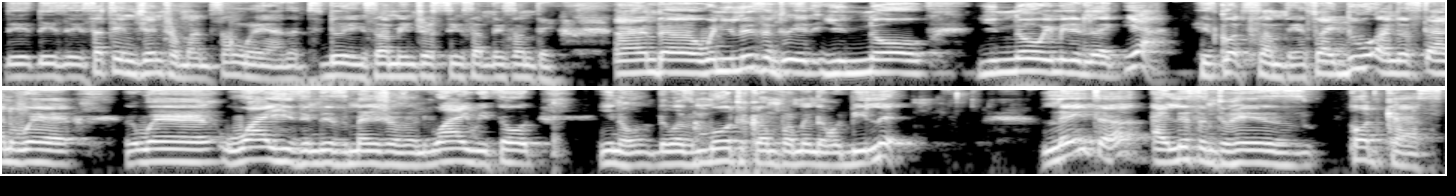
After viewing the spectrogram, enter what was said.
there- There's a certain gentleman somewhere that's doing some interesting something something, and uh, when you listen to it, you know you know immediately like yeah he's got something. So I do understand where where why he's in these mentions and why we thought you know there was more to come from him that would be lit. Later, I listened to his podcast.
